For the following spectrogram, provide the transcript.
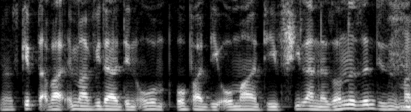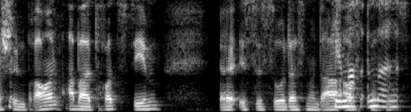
Es gibt aber immer wieder den Opa, die Oma, die viel an der Sonne sind, die sind immer schön braun, aber trotzdem ist es so, dass man da die haben auch immer, muss.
